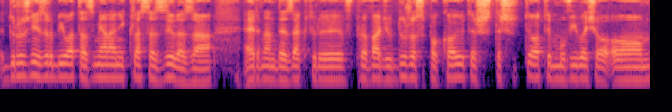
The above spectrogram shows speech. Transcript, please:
drużnie zrobiła ta zmiana Niklasa Zyle za Hernandeza, który wprowadził dużo spokoju. Też, też ty o tym mówiłeś, o, o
